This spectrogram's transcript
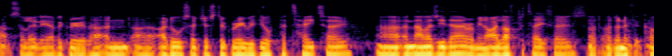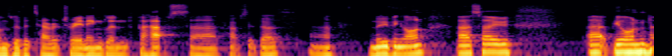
Absolutely, I'd agree with that, and uh, I'd also just agree with your potato uh, analogy there. I mean, I love potatoes. I, I, don't know if it comes with the territory in England. Perhaps, uh, perhaps it does. Uh, moving on. Uh, so, uh, Bjorn,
